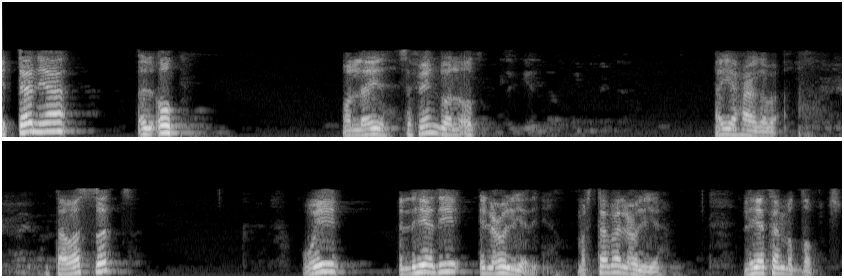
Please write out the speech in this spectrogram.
الثانية القطن. ولا إيه؟ سفنج ولا قطن؟ أي حاجة بقى. متوسط. واللي هي دي العليا دي. مرتبة العليا. اللي هي تم الضبط.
